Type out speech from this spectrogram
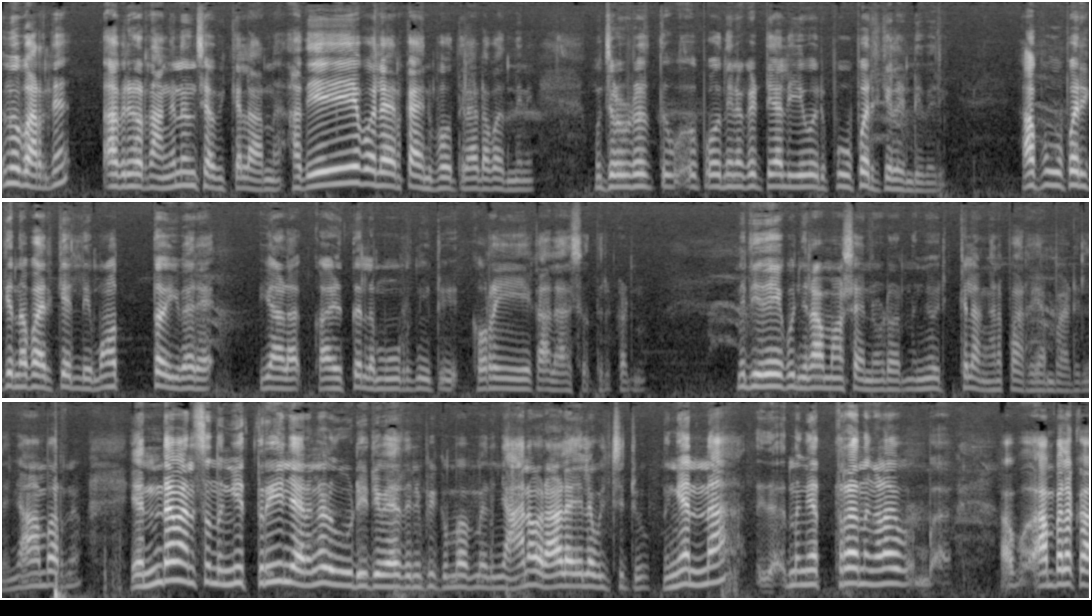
എന്ന് പറഞ്ഞ് അവർ പറഞ്ഞു അങ്ങനെയൊന്നും ശവിക്കലാണ് അതേപോലെ എനിക്ക് അനുഭവത്തിലാണ് വന്നിന്. മുച്ചിലോട്ട് പോതിനെ കിട്ടിയാൽ ഈ ഒരു പൂ പരിക്കലുണ്ട് ഇവർ ആ പൂ പരിക്കുന്ന പരിക്കല്ലേ മൊത്തം ഇവരെ ഇയാളെ കഴുത്തെല്ലാം മുറിഞ്ഞിട്ട് കുറേ കാലാശുപത്രി കിടന്നു. എന്നിട്ട് ഇതേ കുഞ്ഞിരാമാഷ എന്നോട് പറഞ്ഞു നീ ഒരിക്കലും അങ്ങനെ പറയാൻ പാടില്ല. ഞാൻ പറഞ്ഞു എന്റെ മനസ്സ് നിങ്ങൾ ഇത്രയും ജനങ്ങൾ കൂടിയിട്ട് വേദനിപ്പിക്കുമ്പോൾ ഞാൻ ഒരാളെ വിളിച്ചിട്ടു. നിങ്ങൾ എന്നാ നിങ്ങൾ എത്ര നിങ്ങളെ അമ്പലക്കാ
